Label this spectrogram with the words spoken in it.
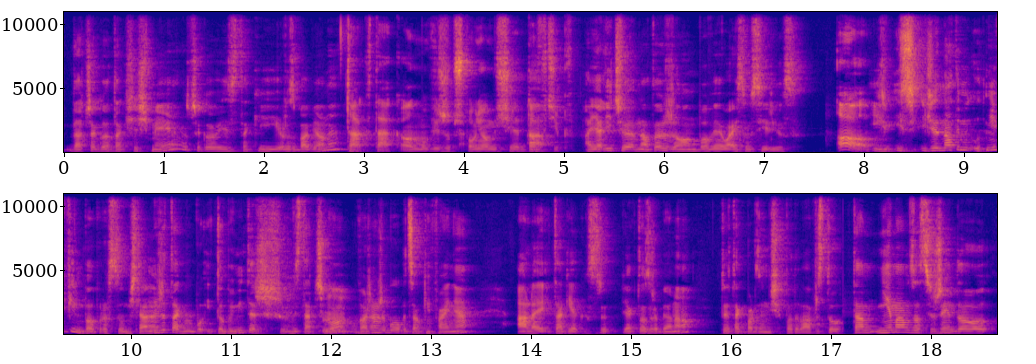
dlaczego tak się śmieje, dlaczego jest taki rozbawiony. Tak, tak. On mówi, że przypomniał mi się dowcip. A, a ja liczyłem na to, że on powie Why so serious? O! I, i, I, że na tym utnie film po prostu. Myślałem, że tak, bo i to by mi też wystarczyło. Mm. Uważam, że byłoby całkiem fajnie, ale i tak jak, jak to zrobiono, to i tak bardzo mi się podoba. Po prostu tam nie mam zastrzeżeń do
